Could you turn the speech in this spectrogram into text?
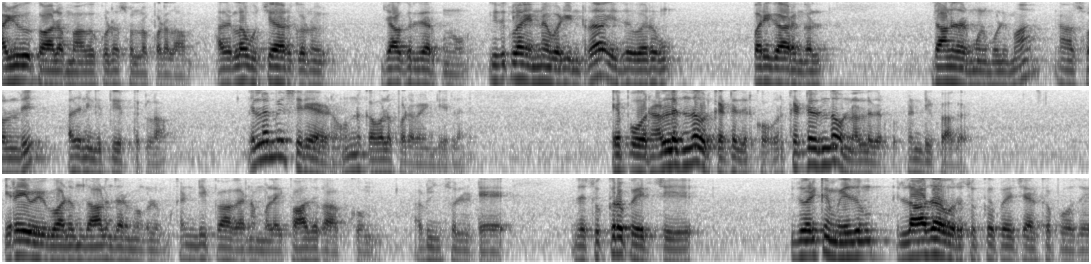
அழிவு காலமாக கூட சொல்லப்படலாம். அதெல்லாம் உச்சியாக இருக்கணும் ஜாக்கிரதையாக இருக்கணும். இதுக்கெல்லாம் என்ன வழின்றா இது வரும் பரிகாரங்கள் தான தர்மங்கள் மூலிமா நான் சொல்லி அதை நீங்கள் தீர்த்துக்கலாம். எல்லாமே சரியாயிடும். ஒன்றும் கவலைப்பட வேண்டியதில்லை. இப்போ ஒரு நல்லது இருந்தால் ஒரு கெட்டது இருக்கும். ஒரு கெட்டது இருந்தால் ஒரு நல்லது இருக்கும். கண்டிப்பாக. இறை வழிபாடும் தான தர்மங்களும் கண்டிப்பாக நம்மளை பாதுகாக்கும் அப்படின்னு சொல்லிட்டு இந்த சுக்கிர பயிற்சி இது வரைக்கும் எதுவும் இல்லாத ஒரு சுக்கிர பயிற்சியாக இருக்க போது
